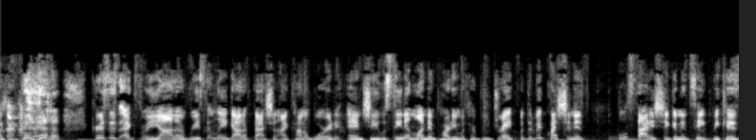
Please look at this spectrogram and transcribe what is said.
Okay. Chris's ex Rihanna recently got a fashion icon award and she was seen in London partying with her boo Drake. But the big question is, whose side is she going to take? Because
